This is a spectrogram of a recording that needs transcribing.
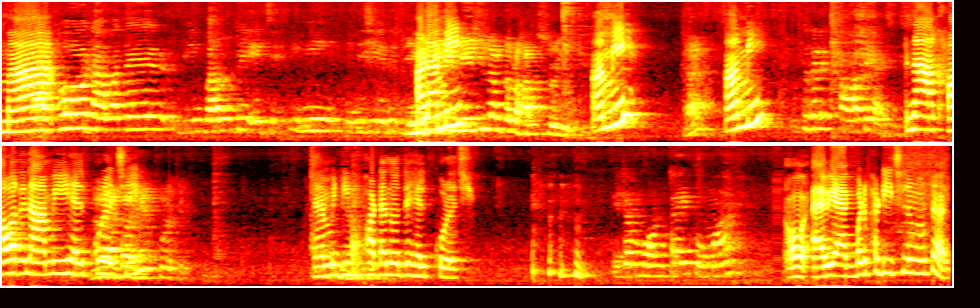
মা। এখন আমাদের ডিম বারুতে ইনি ইনিশিয়েটিভ আর আমি? আমি? হ্যাঁ? আমি? সেখানে খাওয়াতে আছে না খাওয়াতে না আমি হেল্প করেছি। হ্যাঁ, আমি ডিম ফাটানোতে হেল্প করেছি। এটা মনটাই তোমার। ও আমি একবার ফাটিয়েছিলাম ওটাই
